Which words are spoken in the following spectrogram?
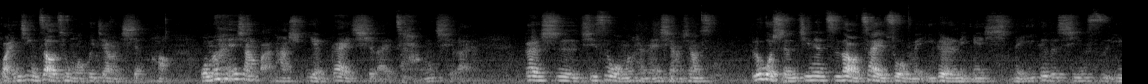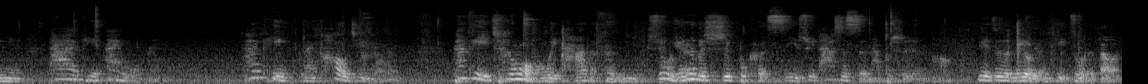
环境造成我会这样想哈。我们很想把它掩盖起来、藏起来，但是其实我们很难想象，如果神今天知道在座每一个人里面每一个的心思意念，他还可以爱我们，他可以来靠近我们，他可以称我们为他的儿女，所以我觉得那个是不可思议。所以他是神，他不是人哈，因为这个没有人可以做得到的。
